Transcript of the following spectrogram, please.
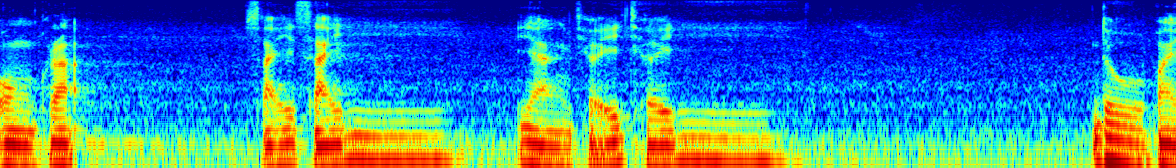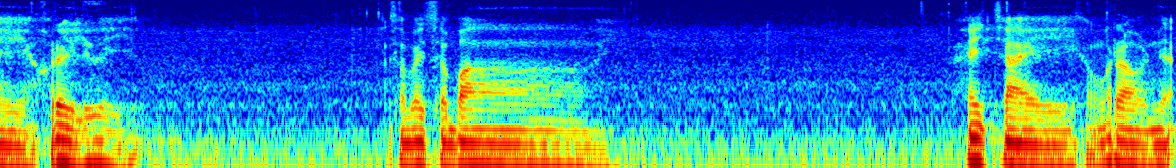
องค์พระ ใส ๆ อย่างเฉย ๆ ดูไปเรื่อย ๆ สบาย ๆ ให้ใจของเราเนี่ย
